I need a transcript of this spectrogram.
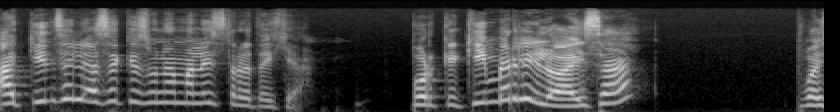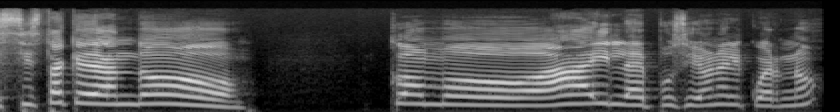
¿a quién se le hace que es una mala estrategia? Porque Kimberly Loaiza, pues sí está quedando como, ay, le pusieron el cuerno,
